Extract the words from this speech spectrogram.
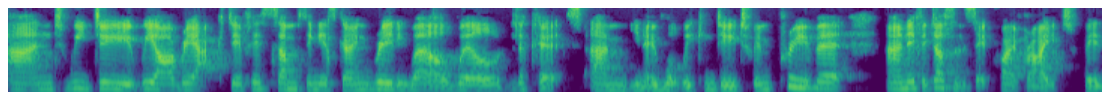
and we do we are reactive. If something is going really well, we'll look at um, you know what we can do to improve it, and if it doesn't sit quite right with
